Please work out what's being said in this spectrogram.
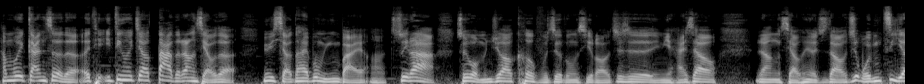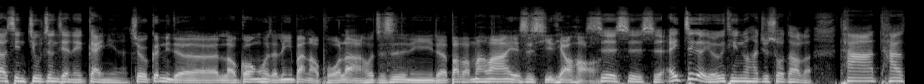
他们会干涉的，而且一定会叫大的让小的，因为小的还不明白啊，所以啦，所以我们就要克服这个东西咯，就是你还是要让小朋友知道，就我们自己要先纠正这样的一个概念了。就跟你的老公或者另一半老婆啦，或者是你的爸爸妈妈也是协调好。是是是，哎，这个有一个听众他就说到了，他他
